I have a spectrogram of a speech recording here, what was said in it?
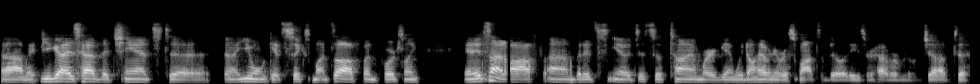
um, if you guys have the chance to, uh, you won't get six months off, unfortunately. And it's not off, um, but it's you know just a time where again we don't have any responsibilities or have a real job to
